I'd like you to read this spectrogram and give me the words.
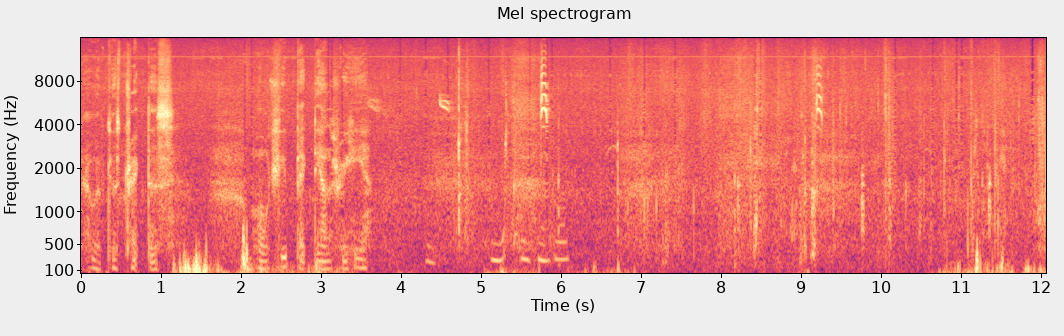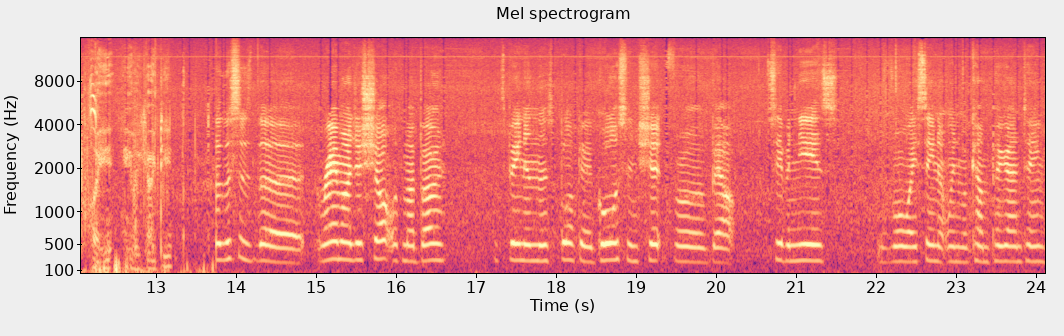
So we've just tracked this old sheep back down through here. Oh So this is the ram I just shot with my bow. It's been in this block of gorse and shit for about seven years. We've always seen it when we come pig hunting.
